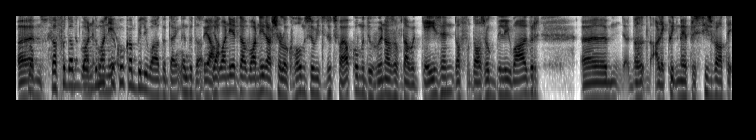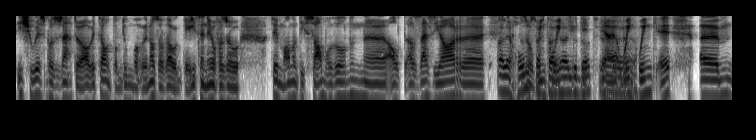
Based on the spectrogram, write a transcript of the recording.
klopt. Dat, dat, dat, dat wanneer- moest ik ook aan Billy Wilder denken, inderdaad. ja, Ja, Wanneer, dat, wanneer dat Sherlock Holmes zoiets doet van ja, kom, we doen alsof dat we gay zijn. Dat, dat is ook Billy Wilder. Ehm, dat, allee, ik weet niet meer precies wat de issue is, maar ze zegt, ja, weet je wel, dan doen we gewoon alsof dat we gay zijn. hè, Of zo, twee mannen die samenwonen eh, al, al zes jaar. eh, Allee, zo dat, ja, inderdaad. Ja, Ja, ja, ja. wink, wink. Hè. Ehm,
